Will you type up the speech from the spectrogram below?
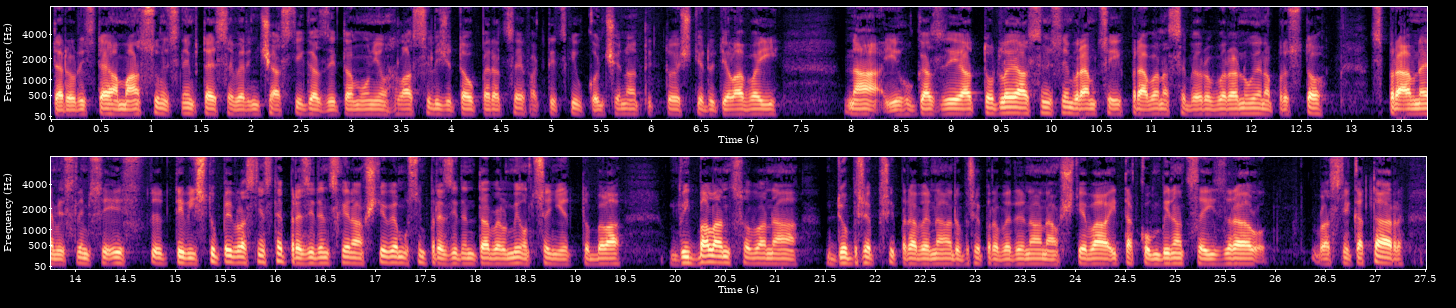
teroristé Hamásu, myslím v té severní části Gazy, tam oni ohlásili, že ta operace je fakticky ukončena, teď to ještě dodělávají na jihu Gazy a tohle já si myslím v rámci jejich práva na sebeobranu je naprosto správné. Myslím si i ty výstupy vlastně z té prezidentské návštěvy, musím prezidenta velmi ocenit. To byla vybalancovaná, dobře připravená, dobře provedená návštěva. I ta kombinace Izrael, vlastně Katar, Eh,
